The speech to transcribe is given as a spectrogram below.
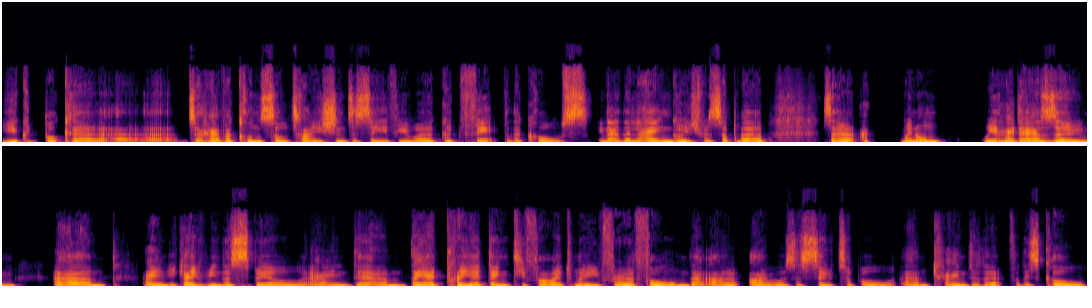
you could book a, a, to have a consultation to see if you were a good fit for the course. You know, the language was superb. So uh, went on. We had our Zoom. Um, and he gave me the spiel, and um, they had pre-identified me through a form that I, I was a suitable um, candidate for this call,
